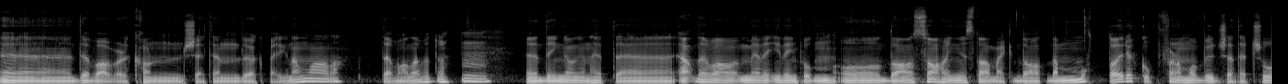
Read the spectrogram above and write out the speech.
Eh, det var vel kanskje til en Løkberg de var, da. Det var det, vet du. Eh, Den gangen het det Ja, det var med det, i den poden. Og da sa han i Stabæk da at de måtte rykke opp, for de har budsjettert så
